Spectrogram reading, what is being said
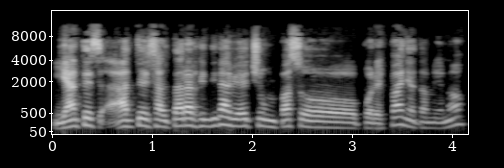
Y antes, antes de saltar a Argentina había hecho un paso por España también, ¿no?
